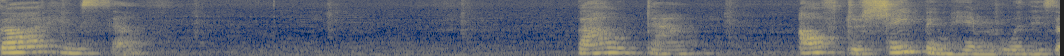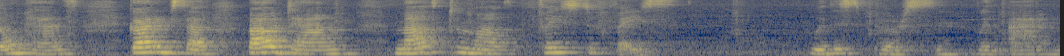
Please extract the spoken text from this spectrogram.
God himself bowed down after shaping him with his own hands. God himself bowed down, mouth to mouth, face to face with this person, with Adam.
